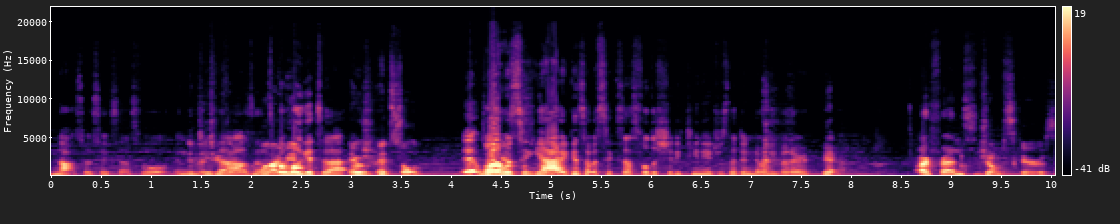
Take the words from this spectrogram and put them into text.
not so successful in the, In the 2000s. 2000s. Well, but we'll get to that. It, was- it sold. It, well, it was yeah. I guess it was successful to shitty teenagers that didn't know any better. Yeah. Our friends. Jump scares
